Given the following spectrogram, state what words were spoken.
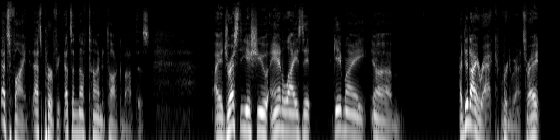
That's fine. That's perfect. That's enough time to talk about this. I addressed the issue, analyzed it, gave my, um, I did IRAC pretty much, right?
